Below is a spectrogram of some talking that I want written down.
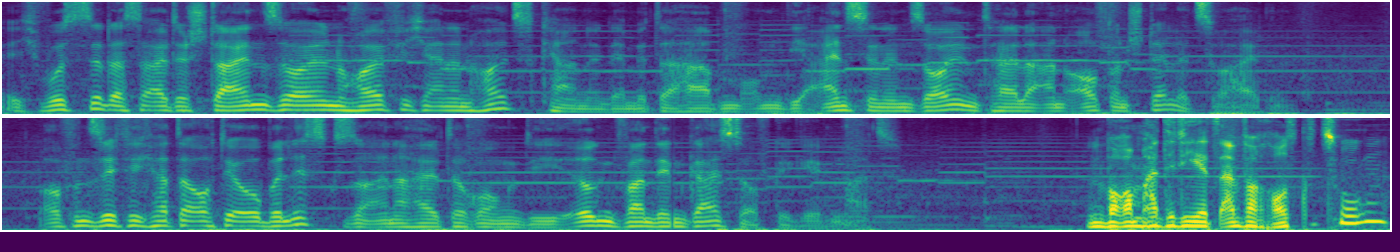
Ich wusste, dass alte Steinsäulen häufig einen Holzkern in der Mitte haben, um die einzelnen Säulenteile an Ort und Stelle zu halten. Offensichtlich hatte auch der Obelisk so eine Halterung, die irgendwann den Geist aufgegeben hat. Und warum hat er die jetzt einfach rausgezogen?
